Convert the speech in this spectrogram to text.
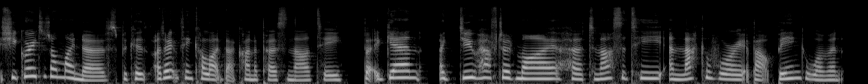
she grated on my nerves because I don't think I like that kind of personality. But again, I do have to admire her tenacity and lack of worry about being a woman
